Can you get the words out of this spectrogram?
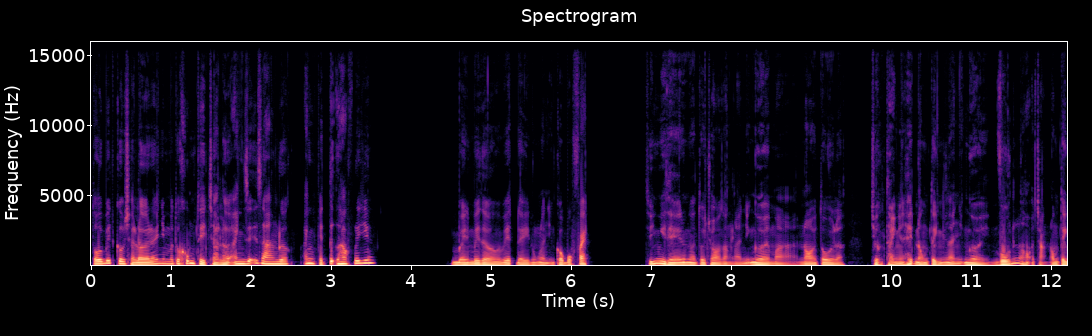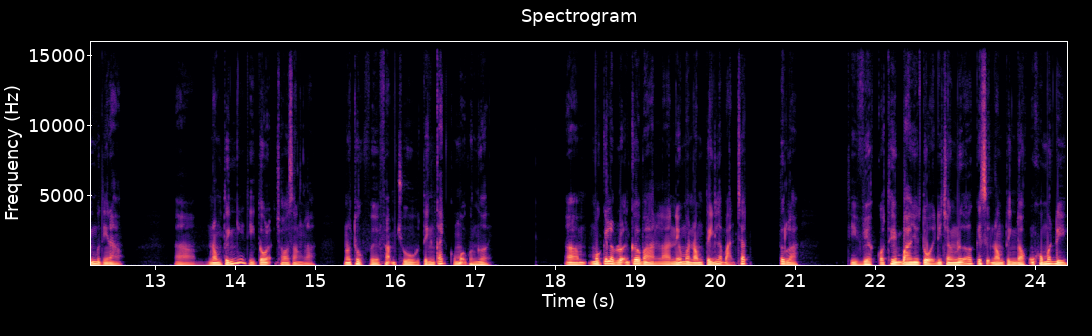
tôi biết câu trả lời đấy nhưng mà tôi không thể trả lời anh dễ dàng được. Anh phải tự học đấy chứ. Đến bây giờ mới biết đấy đúng là những câu bốc phét. Chính vì thế mà tôi cho rằng là những người mà nói tôi là trưởng thành là hết nóng tính là những người vốn là họ chẳng nóng tính một tí nào. À, nóng tính thì tôi lại cho rằng là nó thuộc về phạm trù tính cách của mỗi con người. À, một cái lập luận cơ bản là nếu mà nóng tính là bản chất tức là thì việc có thêm bao nhiêu tuổi đi chăng nữa cái sự nóng tính đó cũng không mất đi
